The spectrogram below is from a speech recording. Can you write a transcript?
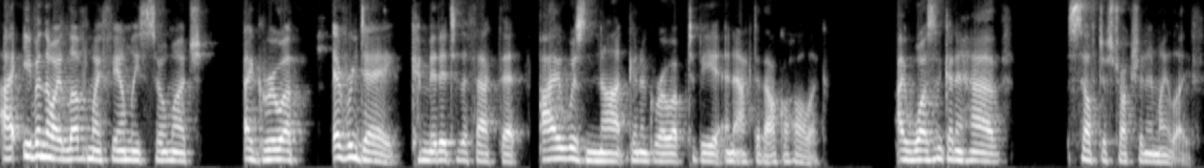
I, even though I loved my family so much, I grew up every day committed to the fact that I was not going to grow up to be an active alcoholic. I wasn't going to have self destruction in my life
